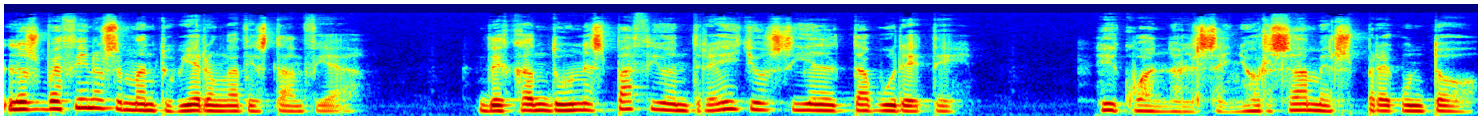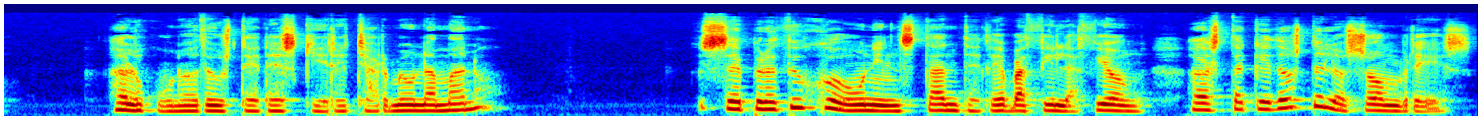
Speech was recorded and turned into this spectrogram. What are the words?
Los vecinos se mantuvieron a distancia, dejando un espacio entre ellos y el taburete. Y cuando el señor Summers preguntó ¿Alguno de ustedes quiere echarme una mano? Se produjo un instante de vacilación hasta que dos de los hombres,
